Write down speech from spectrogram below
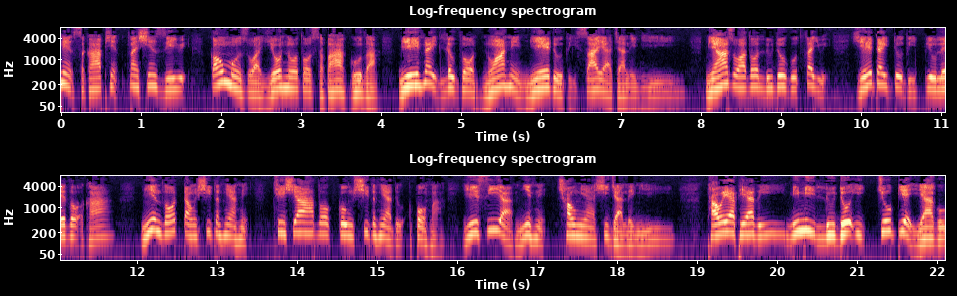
နှင့်စကားဖြင့်တန်ရှင်းစေ၍ ကောင်းမွန်စွာရောနှောသောစဘာကိုသာမြေ၌လှုပ်သောနွားနှင့်မြဲတို့သည်စားရကြလိမ့်မည်များစွာသောလူတို့ကိုတတ်၍ရဲတိုက်တို့သည်ပြိုလဲသောအခါမြင့်သောတောင်ရှိသမျှနှင့်ထင်ရှားသောကုန်းရှိသမျှတို့အပေါ်မှာရေစီးရမြင့်နှင့်ချောင်းများရှိကြလိမ့်မည်။ထာဝရဘုရားသည်မိမိလူတို့၏ကြိုးပြက်ရာကို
